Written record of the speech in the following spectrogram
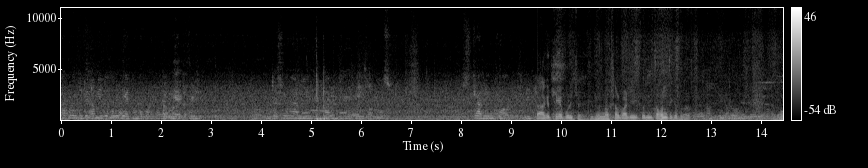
তারপরে আমি এক ঘণ্টা পরে তো দুটোর সময় আমি স্ট্রাগলিং ফর আগের থেকে পরিচয় যখন নকশাল পার্টি করি তখন থেকে পরিচয়। এবং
